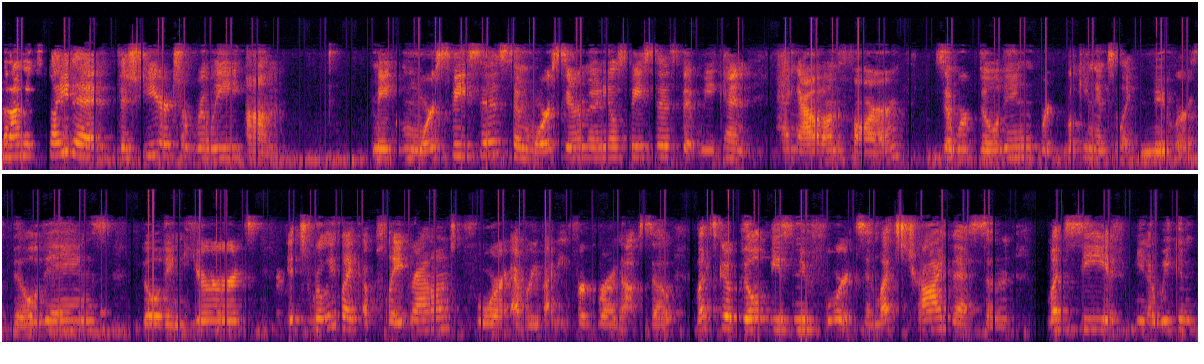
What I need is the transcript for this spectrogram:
But I'm excited this year to really um, make more spaces, so more ceremonial spaces that we can hang out on the farm. So we're building, we're looking into like new earth buildings, building yurts. It's really like a playground for everybody, for grown-ups. So let's go build these new forts and let's try this and let's see if, you know, we can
